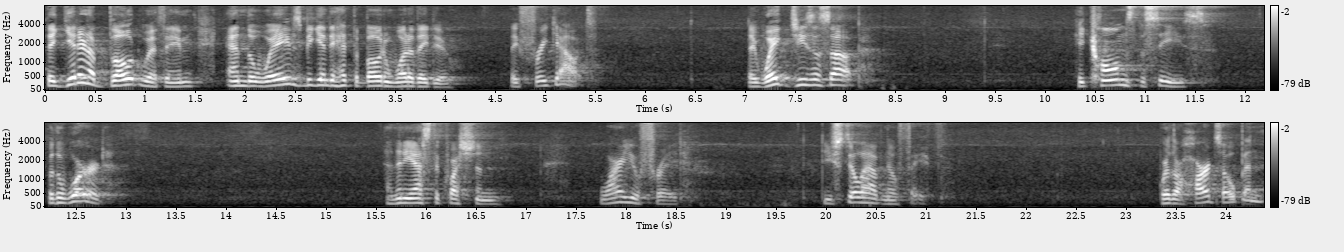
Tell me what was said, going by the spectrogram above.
they get in a boat with him and the waves begin to hit the boat. And what do they do? They freak out. They wake Jesus up. He calms the seas with a word. And then he asks the question Why are you afraid? Do you still have no faith? Were their hearts open?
